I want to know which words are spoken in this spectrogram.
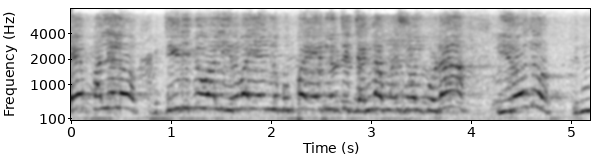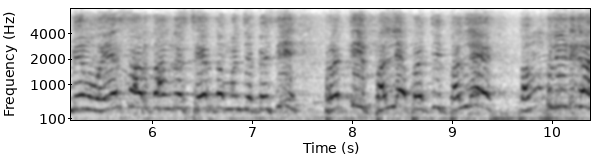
ఏ పల్లెలో టీడీపీ వాళ్ళు ఇరవై ఏళ్ళు ముప్పై ఏళ్ళ నుంచి జెండా మోసిన వాళ్ళు కూడా ఈ రోజు మేము వైఎస్ఆర్ కాంగ్రెస్ చేరుతామని చెప్పేసి ప్రతి పల్లె ప్రతి పల్లె కంప్లీట్గా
